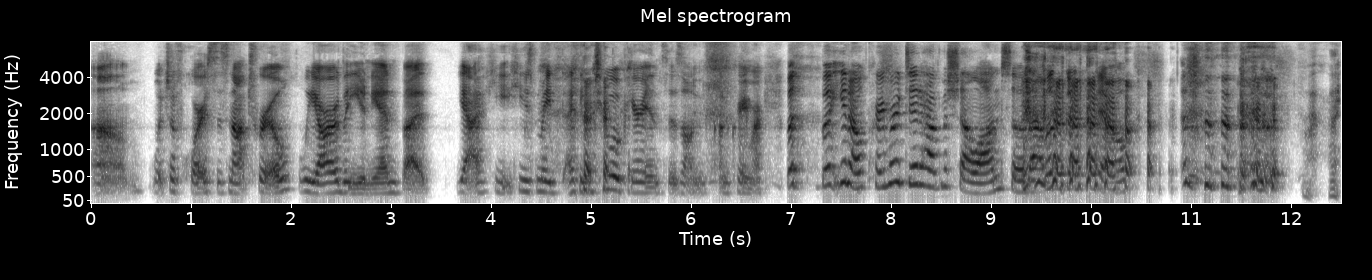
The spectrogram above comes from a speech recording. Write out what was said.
um, which of course is not true. We are the union, but yeah, he he's made I think two appearances on on Cramer. But but you know Cramer did have Michelle on, so that was good too. right.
